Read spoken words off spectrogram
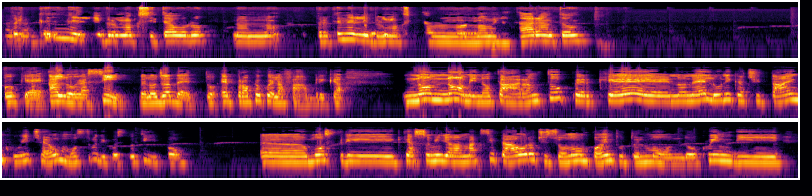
Perché nel libro Maxi Tauro non, perché nel libro Maxi Tauro non nomina Taranto? Ok, allora sì, ve l'ho già detto, è proprio quella fabbrica. Non nomino Taranto perché non è l'unica città in cui c'è un mostro di questo tipo. Eh, mostri che assomigliano al Maxi Tauro ci sono un po' in tutto il mondo, quindi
